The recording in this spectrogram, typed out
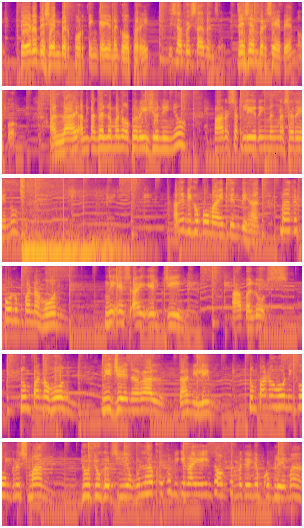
8, pero December 14 kayo nag-operate? December 7, sir. December 7? Opo. Ang, la- ang tagal naman ng operation ninyo para sa clearing ng Nazareno. Ang hindi ko po maintindihan, bakit po nung panahon ni SILG Abalos, nung panahon ni General Danny Lim, nung panahon ni Congressman Jojo Garcia, wala po kami kinai-encounter na ganyang problema.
